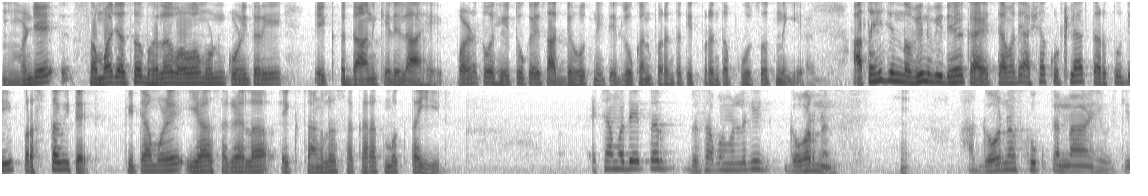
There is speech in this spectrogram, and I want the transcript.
म्हणजे समाजाचं भलं व्हावं म्हणून कोणीतरी एक दान केलेलं आहे पण तो हेतू काही साध्य होत नाही. ते लोकांपर्यंत तिथपर्यंत पोहोचत नाही आहे आता हे जे नवीन विधेयक आहे त्यामध्ये अशा कुठल्या तरतुदी प्रस्तावित आहेत की त्यामुळे या सगळ्याला एक चांगलं सकारात्मकता येईल? याच्यामध्ये तर जसं आपण म्हणलं की गव्हर्नन्स हा गव्हर्नन्स खूप त्यांना हे होईल की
